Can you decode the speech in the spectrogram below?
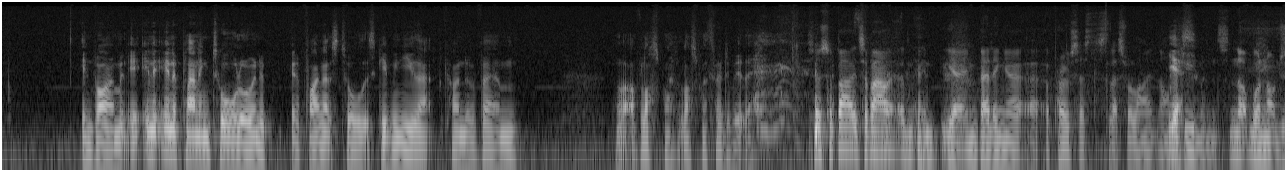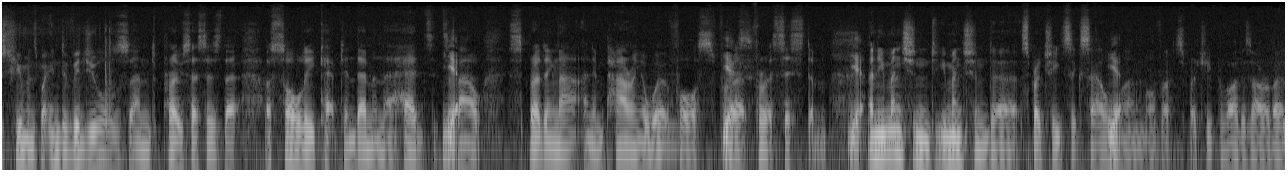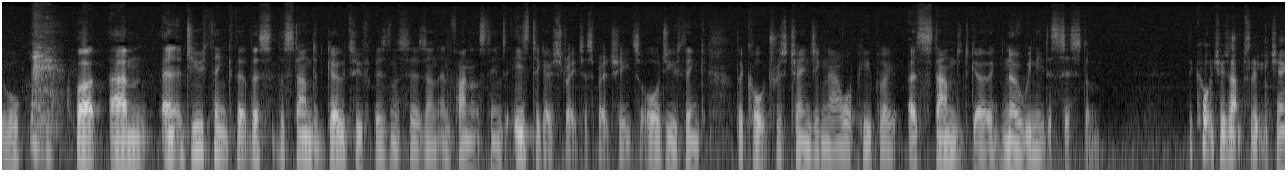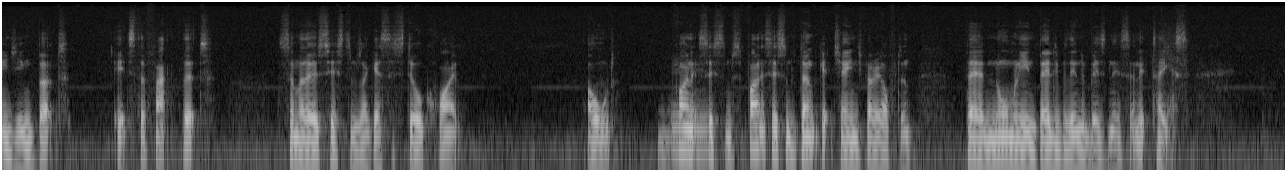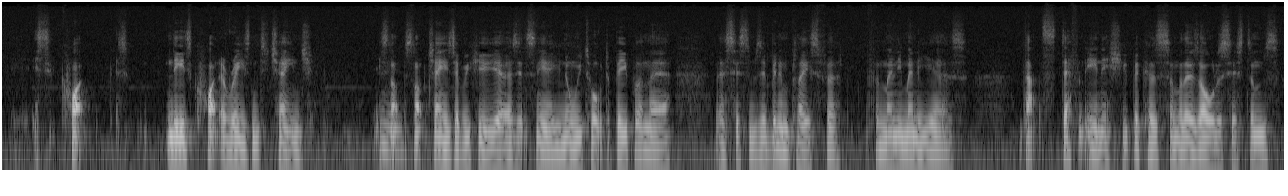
environment, in a, in a planning tool or in a in a finance tool that's giving you that kind of. Um, well, I've lost my lost my thread a bit there. So it's about it's about um, em- yeah embedding a, a process that's less reliant on Yes. humans. Not well, not just humans, but individuals and processes that are solely kept in them and their heads. It's Yeah. about spreading that and empowering a workforce for, Yes. a, for a system. Yeah. And you mentioned you mentioned uh, spreadsheets, Excel, Yeah. um, other spreadsheet providers are available. but um, uh, do you think that this, the standard go-to for businesses and, and finance teams is to go straight to spreadsheets, or do you think the culture is changing now, where people are as standard going? No, we need a system. the culture is absolutely changing, but it's the fact that some of those systems, I guess, are still quite old. Mm-hmm. Finance systems, finance systems don't get changed very often. They're normally embedded within a business, and it takes it's quite it needs quite a reason to change. It's not mm. it's not changed every few years. It's you know you normally talk to people and their their systems have been in place for, for many many years. That's definitely an issue because some of those older systems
